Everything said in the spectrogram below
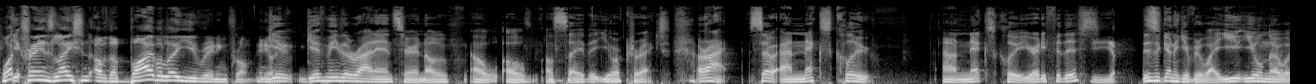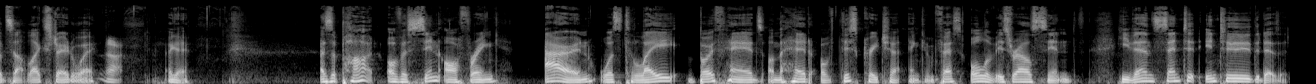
what give, translation of the Bible are you reading from? Anyway, give give me the right answer, and I'll I'll I'll I'll say that you're correct. All right. So our next clue, our next clue. You ready for this? Yep. This is going to give it away. You you'll know what's up like straight away. All right. Okay. As a part of a sin offering, Aaron was to lay both hands on the head of this creature and confess all of Israel's sins. He then sent it into the desert.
